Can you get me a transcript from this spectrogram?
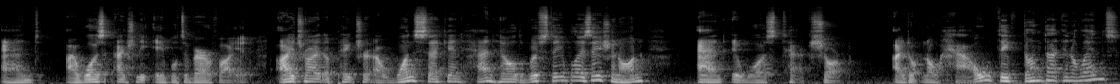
And I was actually able to verify it. I tried a picture at one second handheld with stabilization on, and it was tack sharp. I don't know how they've done that in a lens,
